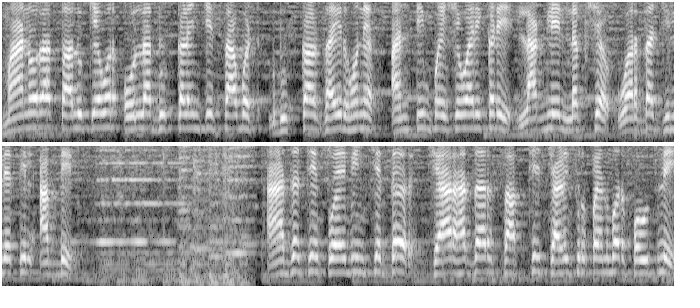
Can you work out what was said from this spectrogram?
मानोरा तालुक्यावर ओला दुष्काळांचे सावट दुष्काळ जाहीर होण्यास अंतिम पैसेवारीकडे लागले लक्ष वर्धा जिल्ह्यातील अपडेट आजचे सोयाबीनचे दर चार हजार सातशे चाळीस रुपयांवर पोहोचले.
